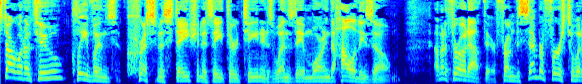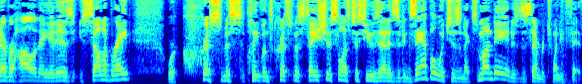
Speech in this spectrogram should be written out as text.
Star 102, Cleveland's Christmas station. It's 813. It is Wednesday morning, the holiday zone. I'm going to throw it out there. From December 1st to whatever holiday it is that you celebrate, we're Christmas, Cleveland's Christmas station. So let's just use that as an example, which is next Monday. It is December 25th.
